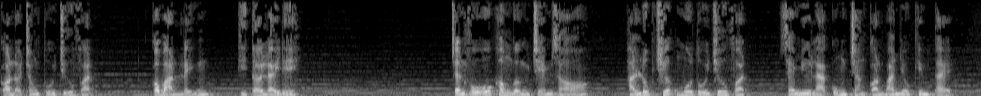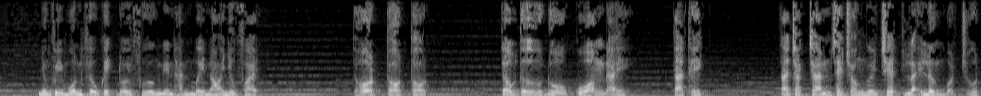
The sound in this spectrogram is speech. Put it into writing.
còn ở trong túi trữ vật, có bản lĩnh thì tới lấy đi." Trần Vũ không ngừng chém gió, hắn lúc trước mua túi trữ vật xem như là cũng chẳng còn bao nhiêu kim tệ, nhưng vì muốn khiêu khích đối phương nên hắn mới nói như vậy. "Tốt, tốt, tốt. Tiểu tử đủ cuồng đấy, ta thích. Ta chắc chắn sẽ cho ngươi chết lẫy lừng một chút."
